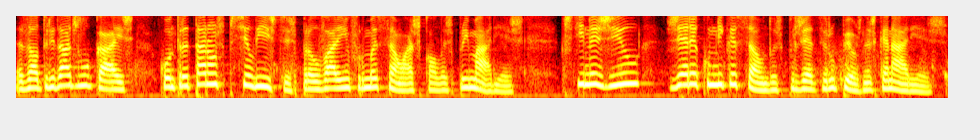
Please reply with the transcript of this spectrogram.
as autoridades locais contrataram especialistas para levar a informação às escolas primárias. Cristina Gil gera a comunicação dos projetos europeus nas Canárias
